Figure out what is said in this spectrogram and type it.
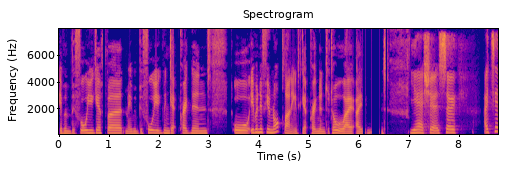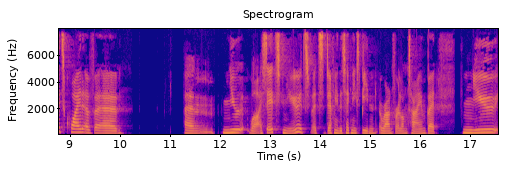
even before you give birth, maybe before you even get pregnant, or even if you're not planning to get pregnant at all? I, I yeah, sure. So I'd say it's quite of a um, new. Well, I say it's new. It's it's definitely the technique's been around for a long time, but new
